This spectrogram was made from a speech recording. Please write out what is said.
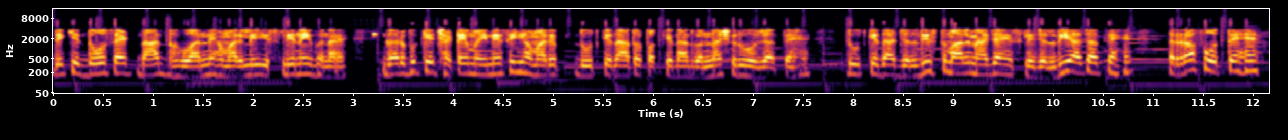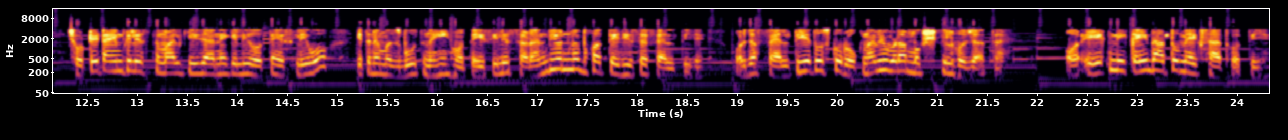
देखिए, दो सेट दांत भगवान ने हमारे लिए इसलिए नहीं बनाए। गर्भ के छठे महीने से ही हमारे दूध के दांत और पक्के दांत बनना शुरू हो जाते हैं। दूध के दांत जल्दी इस्तेमाल में आ जाए, इसलिए जल्दी आ जाते हैं। रफ होते हैं, छोटे टाइम के लिए इस्तेमाल किए जाने के लिए होते हैं, इसलिए वो इतने मज़बूत नहीं होते। इसीलिए सड़न भी उनमें बहुत तेज़ी से फैलती है। और जब फैलती है तो उसको रोकना भी बड़ा मुश्किल हो जाता है। और एक नहीं, कई दांतों में एक साथ होती है।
